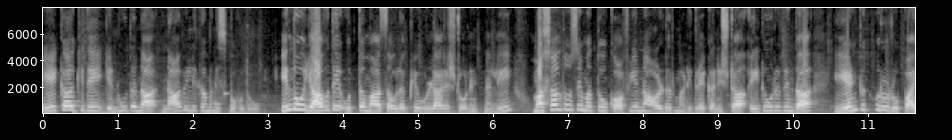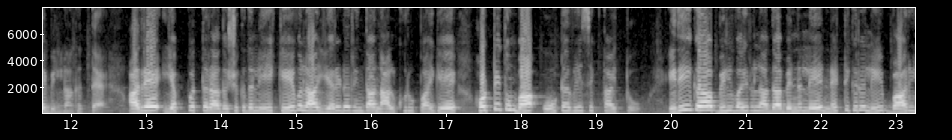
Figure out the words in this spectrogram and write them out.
ಹೇಗಾಗಿದೆ ಎನ್ನುವುದನ್ನು ನಾವಿಲ್ಲಿ ಗಮನಿಸಬಹುದು. ಇಂದು ಯಾವುದೇ ಉತ್ತಮ ಸೌಲಭ್ಯವುಳ್ಳ ರೆಸ್ಟೋರೆಂಟ್ನಲ್ಲಿ ಮಸಾಲ ದೋಸೆ ಮತ್ತು ಕಾಫಿಯನ್ನು ಆರ್ಡರ್ ಮಾಡಿದರೆ ಕನಿಷ್ಠ ಐನೂರರಿಂದ ಎಂಟುನೂರು ರೂಪಾಯಿ ಬಿಲ್ ಆಗುತ್ತೆ. ಆದರೆ ಎಪ್ಪತ್ತರ ದಶಕದಲ್ಲಿ ಕೇವಲ ಎರಡರಿಂದ ನಾಲ್ಕು ರೂಪಾಯಿಗೆ ಹೊಟ್ಟೆ ತುಂಬ ಊಟವೇ ಸಿಗ್ತಾ ಇತ್ತು. ಇದೀಗ ಬಿಲ್ ವೈರಲ್ ಆದ ಬೆನ್ನಲ್ಲೇ ನೆಟ್ಟಿಗರಲ್ಲಿ ಭಾರಿ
